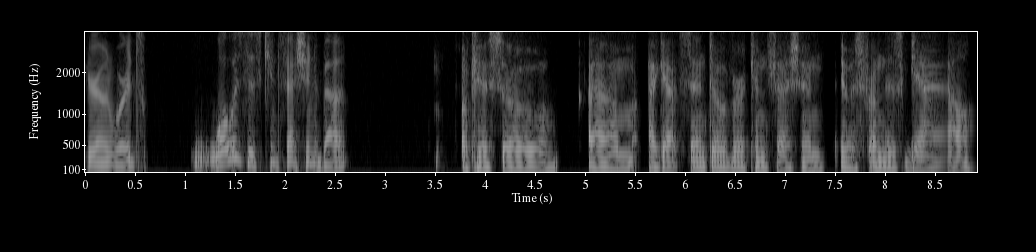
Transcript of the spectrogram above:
your own words what was this confession about? Okay, so um, I got sent over a confession. It was from this gal,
